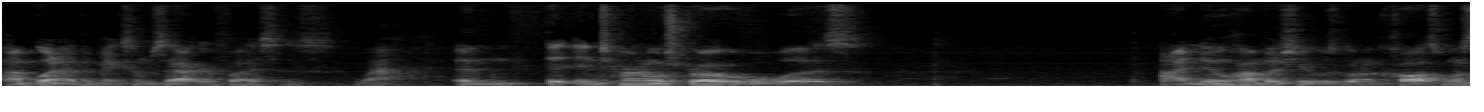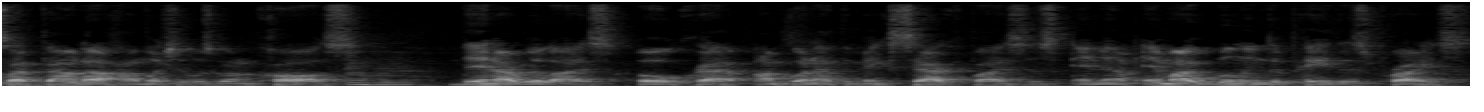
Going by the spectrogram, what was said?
I'm going to have to make some sacrifices. Wow. And the internal struggle was I knew how much it was going to cost. Once I found out how much it was going to cost, Mm-hmm. then I realized, oh crap, I'm going to have to make sacrifices. And am, am I willing to pay this price?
